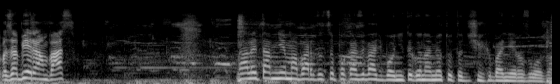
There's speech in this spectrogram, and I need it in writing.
Zabieram was. No ale tam nie ma bardzo co pokazywać, bo oni tego namiotu to dzisiaj chyba nie rozłożą.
